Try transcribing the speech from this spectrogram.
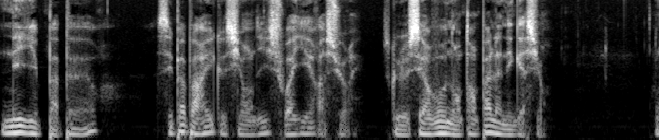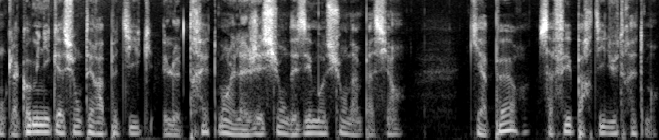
n'ayez pas peur, c'est pas pareil que si on dit soyez rassurés. Parce que le cerveau n'entend pas la négation. Donc la communication thérapeutique et le traitement et la gestion des émotions d'un patient qui a peur, ça fait partie du traitement.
